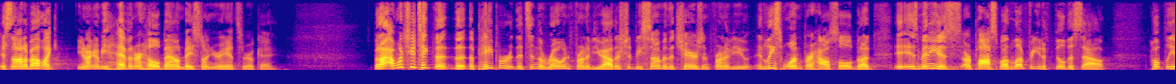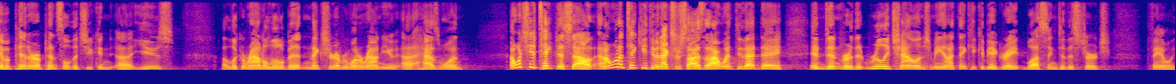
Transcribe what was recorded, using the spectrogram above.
It's not about like, you're not going to be heaven or hell bound based on your answer, okay? But I, I want you to take the, the, the, paper that's in the row in front of you out. There should be some in the chairs in front of you, at least one per household, but I'd, as many as are possible. I'd love for you to fill this out. Hopefully, you have a pen or a pencil that you can uh, use. Uh, look around a little bit and make sure everyone around you uh, has one. I want you to take this out, and I want to take you through an exercise that I went through that day in Denver that really challenged me, and I think it could be a great blessing to this church family.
